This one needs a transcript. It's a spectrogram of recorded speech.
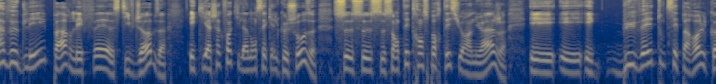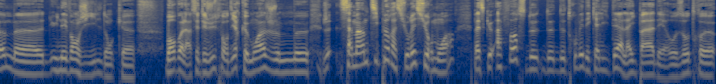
aveuglés par l'effet Steve Jobs et qui à chaque fois qu'il annonçait quelque chose se, se, se sentait transporté sur un nuage et buvait toutes ces paroles comme euh, une évangile. Donc euh, bon voilà, c'était juste pour dire que moi je me ça m'a un petit peu rassuré sur moi parce que à force de, de, trouver des qualités à l'iPad et aux autres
